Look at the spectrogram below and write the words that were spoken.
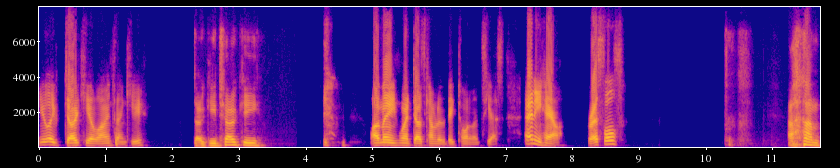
you leave Doki alone, thank you. Doki Choki. I mean, when it does come to the big tournaments, yes. Anyhow, wrestlers, Um,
